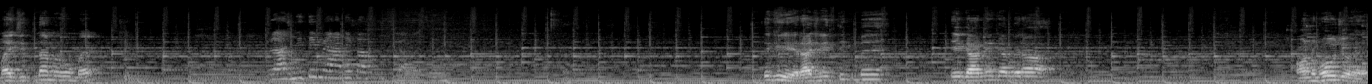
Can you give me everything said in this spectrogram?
मैं जितना में हूँ मैं राजनीति में आने का आपको क्या वजह देखिए राजनीतिक में एक आने का मेरा अनुभव जो है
